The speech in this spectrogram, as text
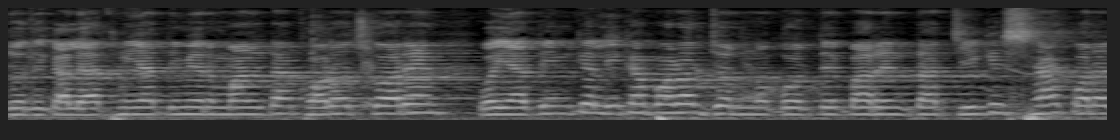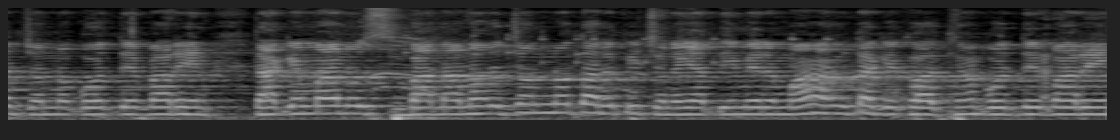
যদি কালে আপনি ইয়াতিমের মালটা খরচ করেন, ওই ইয়াতিমকে লেখাপড়ার জন্য করতে পারেন, তার চিকিৎসা করার জন্য করতে পারেন, তাকে মানুষ বানানোর জন্য তার পিছনে ইয়াতিমের মালটাকে খরচা করতে পারেন।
